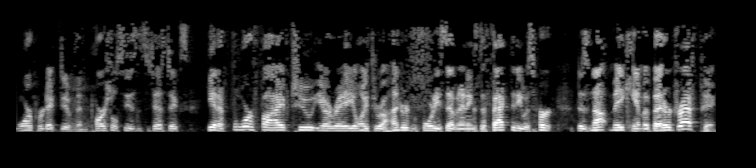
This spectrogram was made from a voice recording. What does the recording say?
more predictive than partial season statistics. He had a 4.52 ERA. He only threw 147 innings. The fact that he was hurt does not make him a better draft pick.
